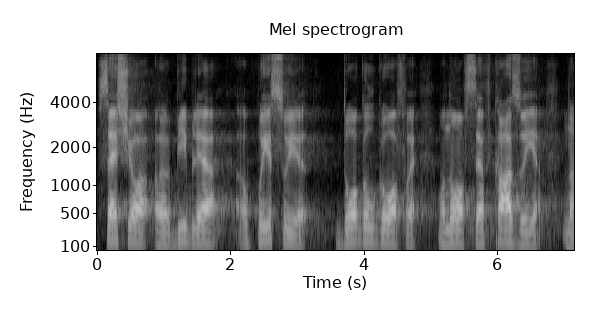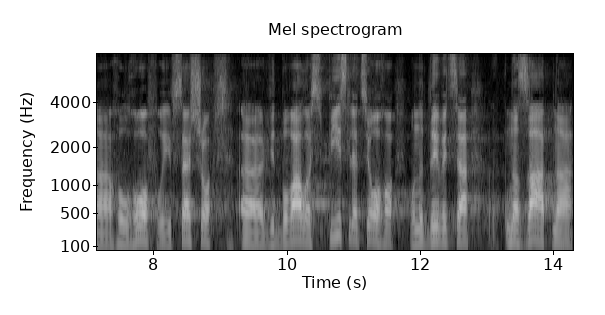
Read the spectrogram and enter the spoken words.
Все, що е, Біблія описує до Голгофи, воно все вказує на Голгофу, і все, що е, відбувалось після цього, воно дивиться назад на,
